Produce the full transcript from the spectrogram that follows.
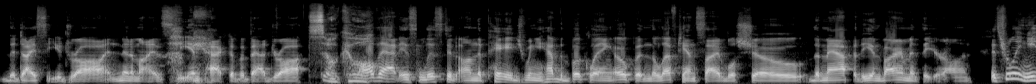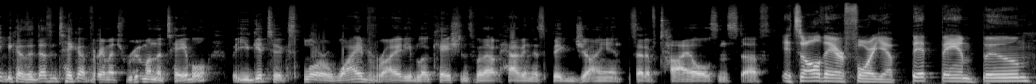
the dice that you draw and minimize the impact of a bad draw. So cool. All that is listed on the page. When you have the book laying open, the left hand side will show the map of the environment that you're on. It's really neat because it doesn't take up very much room on the table, but you get to explore a wide variety of locations without having this big giant set of tiles and stuff. It's all there for you. Bip, bam, boom.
